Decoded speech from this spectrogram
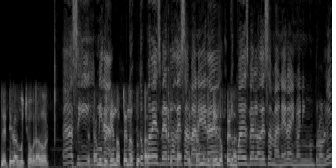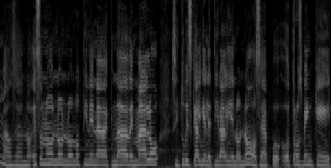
le tiran mucho obrador. Ah, sí, Estamos mira, viviendo apenas- tú, tú puedes verlo de esa manera, tú puedes verlo de esa manera y no hay ningún problema, o sea, no, eso no, no, no, no tiene nada, nada de malo si tú ves que alguien le tira a alguien o no, o sea, otros ven que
